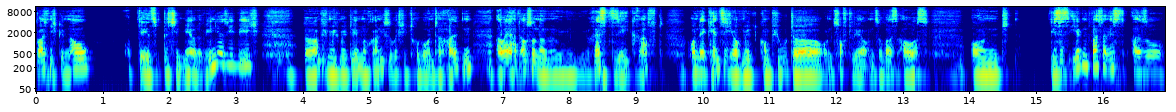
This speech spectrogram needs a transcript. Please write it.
weiß nicht genau, ob der jetzt ein bisschen mehr oder weniger sieht wie ich, da habe ich mich mit dem noch gar nicht so richtig drüber unterhalten. Aber er hat auch so eine Restsehkraft und er kennt sich auch mit Computer und Software und sowas aus. Und dieses Irgendwasser ist also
